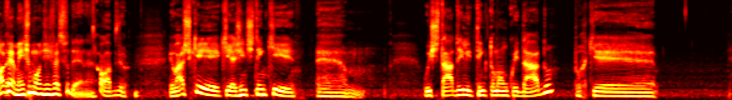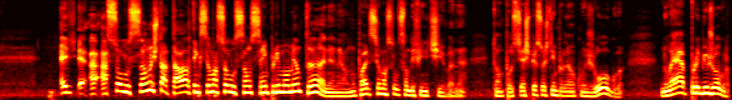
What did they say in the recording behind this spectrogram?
Obviamente um monte de gente vai se fuder, né? Óbvio. Eu acho que, que a gente tem que. é, o Estado ele tem que tomar um cuidado, porque. é- é- a, a solução estatal ela tem que ser uma solução sempre momentânea, né? Ela não pode ser uma solução definitiva, né? Então, pô, se as pessoas têm problema com o jogo, não é proibir o jogo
